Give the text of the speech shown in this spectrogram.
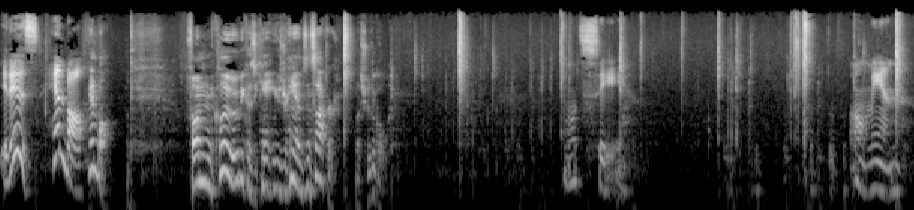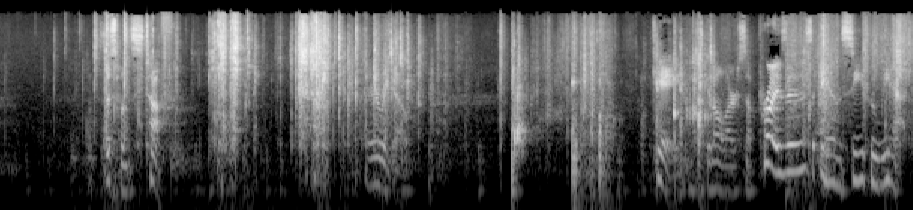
It is handball. Handball. Fun clue because you can't use your hands in soccer unless you're the goalie. Let's see. Oh man. This one's tough. There we go. Okay, let's get all our surprises and see who we have.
